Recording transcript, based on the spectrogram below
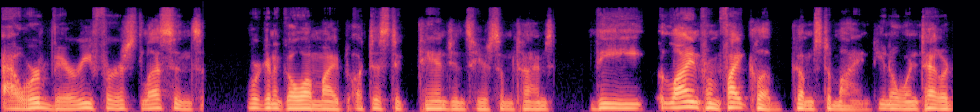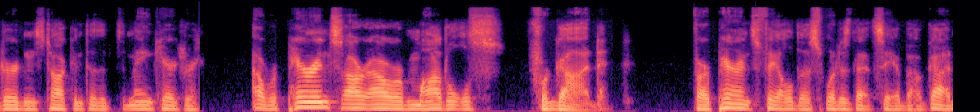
our very first lessons. We're going to go on my autistic tangents here sometimes. The line from Fight Club comes to mind, you know, when Tyler Durden's talking to the, the main character. Our parents are our models for God. If our parents failed us, what does that say about God?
